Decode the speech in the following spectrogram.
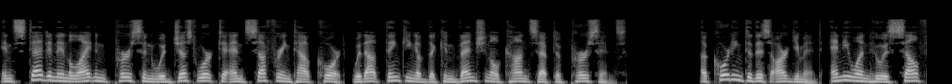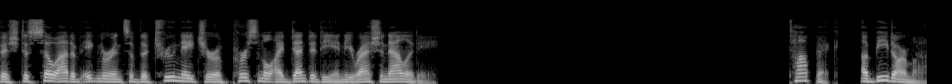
Instead an enlightened person would just work to end suffering tout court, without thinking of the conventional concept of persons. According to this argument, anyone who is selfish does so out of ignorance of the true nature of personal identity and irrationality. Abhidharma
